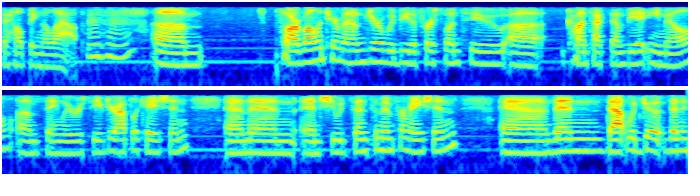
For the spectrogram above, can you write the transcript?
to helping the lab. Mhm. Um, so our volunteer manager would be the first one to uh, contact them via email, um, saying we received your application, and then and she would send some information, and then that would go. Then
